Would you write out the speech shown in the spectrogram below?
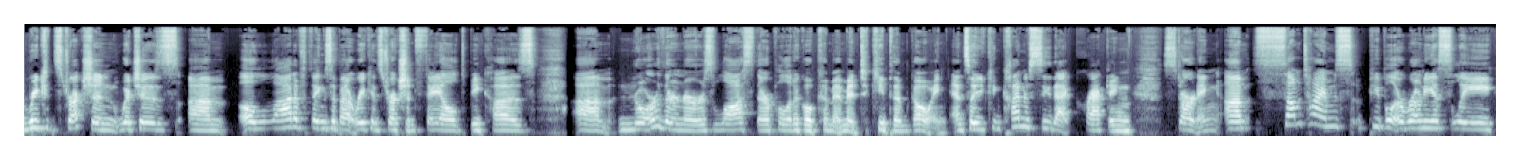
reconstruction which is um, a lot of things about reconstruction failed because um, northerners lost their political commitment to keep them going. And so you can kind of see that cracking starting. Um, sometimes people erroneously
